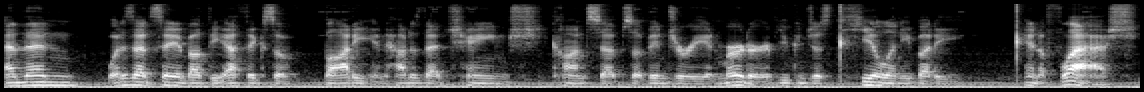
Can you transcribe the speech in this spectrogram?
and then what does that say about the ethics of body and how does that change concepts of injury and murder? If you can just heal anybody in a flash.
